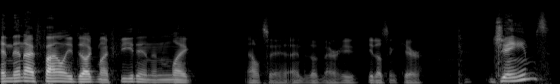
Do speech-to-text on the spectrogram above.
And then I finally dug my feet in and I'm like, I'll say it. It doesn't matter. He, he doesn't care. James,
